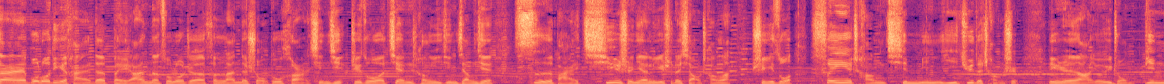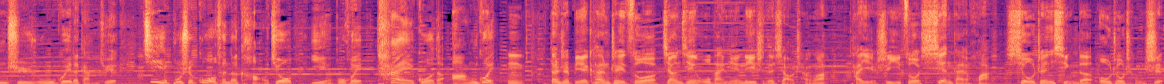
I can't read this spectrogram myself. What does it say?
在波罗的海的北岸呢，坐落着芬兰的首都赫尔辛基。这座建成已经将近四百七十年历史的小城啊，是一座非常亲民宜居的城市，令人啊有一种宾至如归的感觉。既不是过分的考究，也不会太过的昂贵。嗯，但是别看这座将近五百年历史的小城啊，它也是一座现代化袖珍型的欧洲城市，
